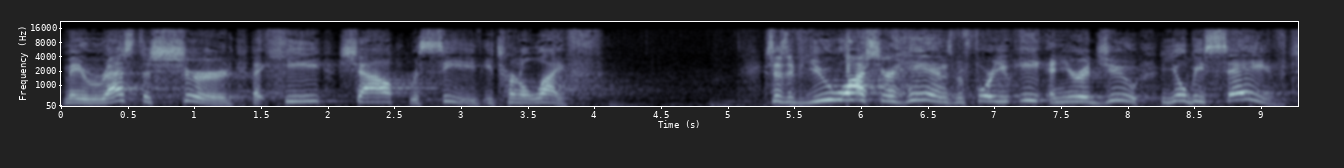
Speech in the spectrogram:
may rest assured that he shall receive eternal life. He says, if you wash your hands before you eat and you're a Jew, you'll be saved.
